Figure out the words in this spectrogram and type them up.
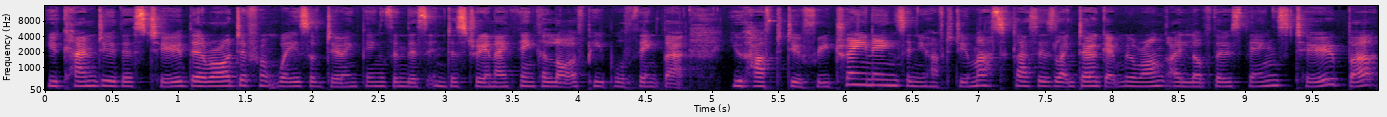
you can do this too. There are different ways of doing things in this industry, and I think a lot of people think that you have to do free trainings and you have to do masterclasses. Like, don't get me wrong, I love those things too, but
